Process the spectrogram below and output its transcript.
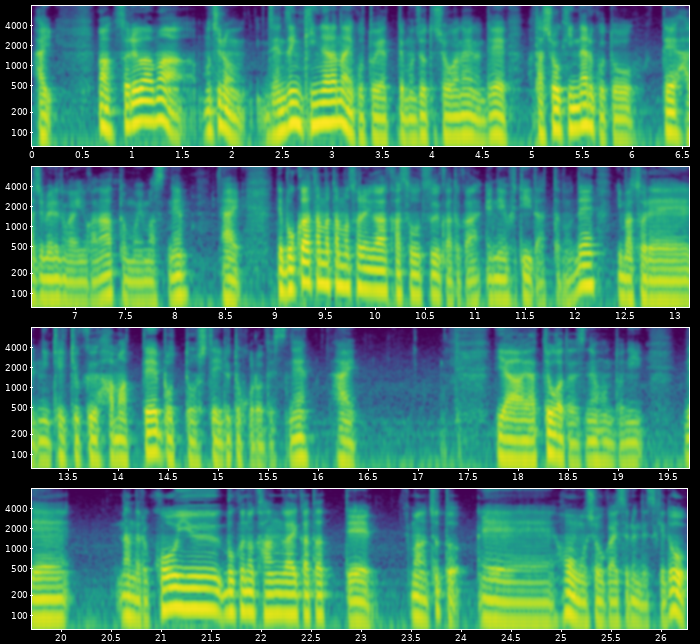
はい。まあ、それはまあ、もちろん全然気にならないことをやってもちょっとしょうがないので、多少気になることで始めるのがいいのかなと思いますね。はい。で、僕はたまたまそれが仮想通貨とか NFT だったので、今それに結局ハマって没頭しているところですね。はい。いややってよかったですね、本当に。で、なんだろう、こういう僕の考え方って、まあちょっと、えー、本を紹介するんですけど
